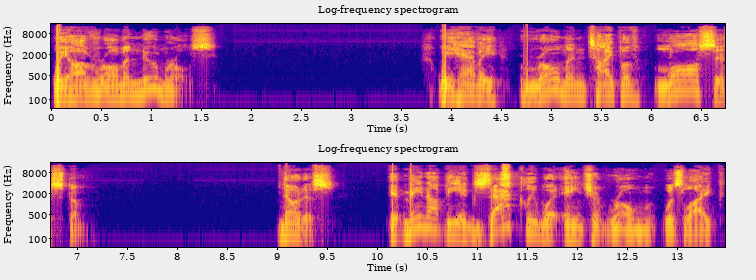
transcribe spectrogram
We have Roman numerals. We have a Roman type of law system. Notice, it may not be exactly what ancient Rome was like,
